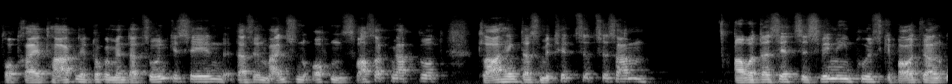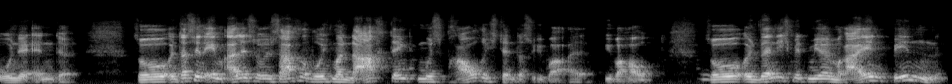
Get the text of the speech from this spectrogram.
vor drei Tagen eine Dokumentation gesehen, dass in manchen Orten das Wasser knapp wird. Klar hängt das mit Hitze zusammen, aber dass jetzt Swimmingpools gebaut werden ohne Ende. So, und das sind eben alle so Sachen, wo ich mal nachdenken muss, brauche ich denn das überall überhaupt? So, und wenn ich mit mir im Rein bin,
